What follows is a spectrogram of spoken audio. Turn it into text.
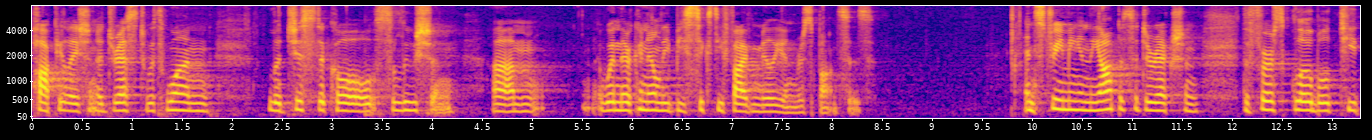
population addressed with one logistical solution um, when there can only be 65 million responses. And streaming in the opposite direction, the first global te-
